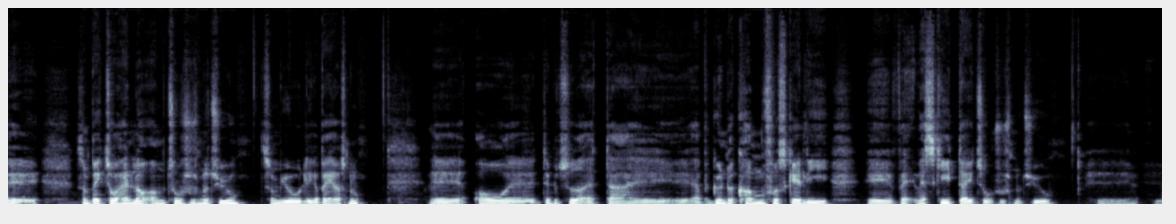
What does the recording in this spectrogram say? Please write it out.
øh, som begge to handler om 2020, som jo ligger bag os nu. Mm. Øh, og øh, det betyder, at der øh, er begyndt at komme forskellige, øh, hvad, hvad skete der i 2020? Øh, øh,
